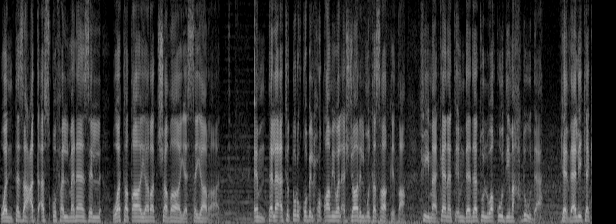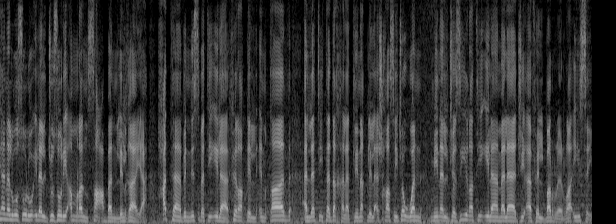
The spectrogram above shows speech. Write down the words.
وانتزعت أسقف المنازل وتطايرت شظايا السيارات. امتلأت الطرق بالحطام والأشجار المتساقطة فيما كانت إمدادات الوقود محدودة. كذلك كان الوصول إلى الجزر أمرا صعبا للغاية حتى بالنسبة إلى فرق الإنقاذ التي تدخلت لنقل الأشخاص جوا من الجزيرة إلى ملاجئ في البر الرئيسي.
